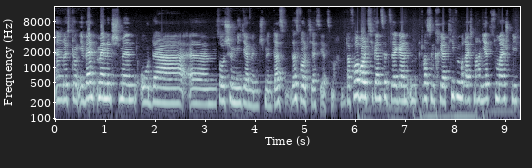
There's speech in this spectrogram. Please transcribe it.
in Richtung Eventmanagement oder ähm, Social Media Management. Das, das wollte ich erst jetzt machen. Davor wollte ich die ganze Zeit sehr gerne etwas im kreativen Bereich machen. Jetzt zum Beispiel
